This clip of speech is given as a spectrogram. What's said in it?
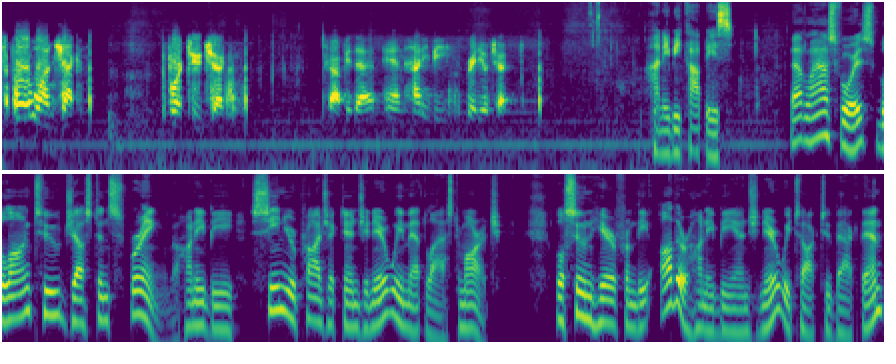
Support one, check. Support two, check. Copy that. And Honeybee, radio check. Honeybee copies. That last voice belonged to Justin Spring, the Honeybee senior project engineer we met last March. We'll soon hear from the other Honeybee engineer we talked to back then.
